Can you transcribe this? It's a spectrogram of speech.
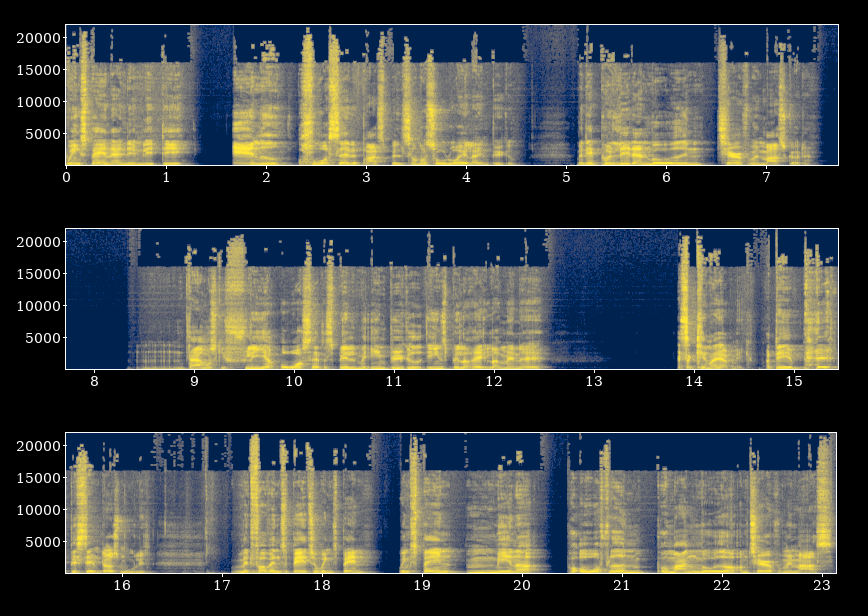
Wingspan er nemlig det andet oversatte brætspil, som har soloregler indbygget. Men det er på en lidt anden måde end Terraforming Mars gør det. Mm, der er måske flere oversatte spil med indbygget enspillerregler, men øh, altså kender jeg dem ikke. Og det er bestemt også muligt. Men for at vende tilbage til Wingspan. Wingspan minder på overfladen på mange måder om Terraforming Mars.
